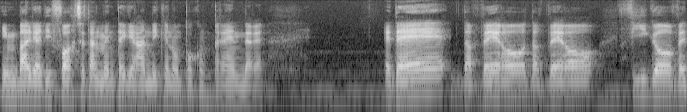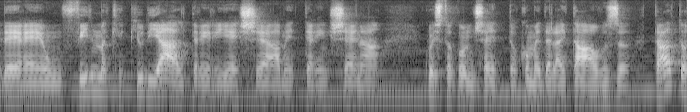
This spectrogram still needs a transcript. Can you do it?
in balia di forze talmente grandi che non può comprendere. Ed è davvero, davvero figo vedere un film che più di altri riesce a mettere in scena questo concetto come The Lighthouse. Tra l'altro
